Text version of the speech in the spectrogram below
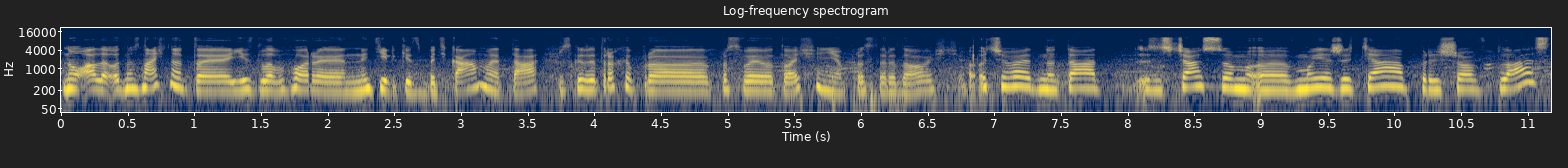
Ну але однозначно ти їздила в гори не тільки з батьками, та розкажи трохи про, про своє оточення, про середовище. Очевидно, та з часом е, в моє життя прийшов пласт.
